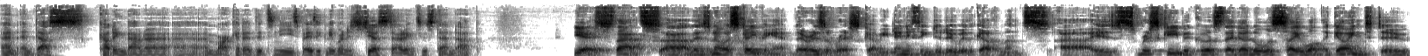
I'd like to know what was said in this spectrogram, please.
and and thus cutting down a, a market at its knees, basically when it's just starting to stand up. Yes, that's uh, there's no escaping it. There is a risk. I mean, anything to do with governments uh, is risky because they don't always say what they're going to do,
